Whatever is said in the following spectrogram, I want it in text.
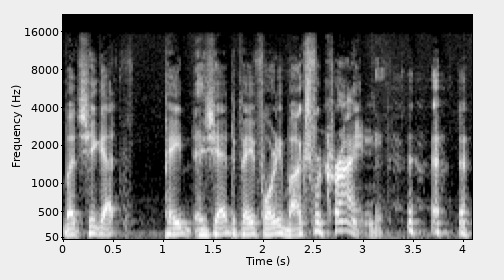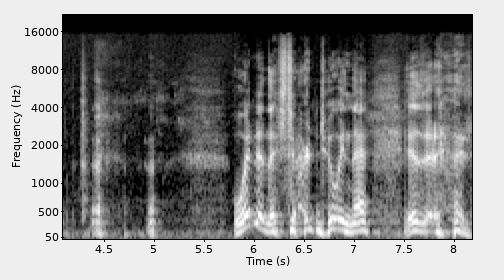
but she got paid. She had to pay forty bucks for crying. when did they start doing that? Is it?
